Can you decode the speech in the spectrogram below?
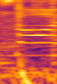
Sorry.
